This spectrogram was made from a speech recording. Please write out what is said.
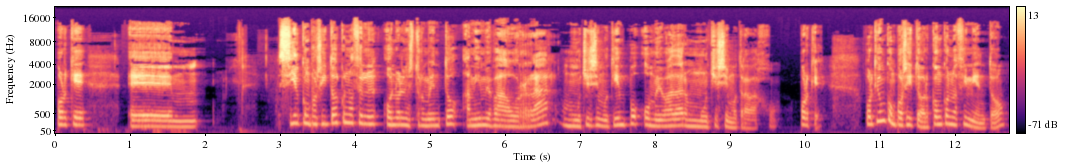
Porque em, si el compositor conoce o no el instrumento, a mí me va a ahorrar muchísimo tiempo o me va a dar muchísimo trabajo. ¿Por qué? Porque un compositor con conocimiento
